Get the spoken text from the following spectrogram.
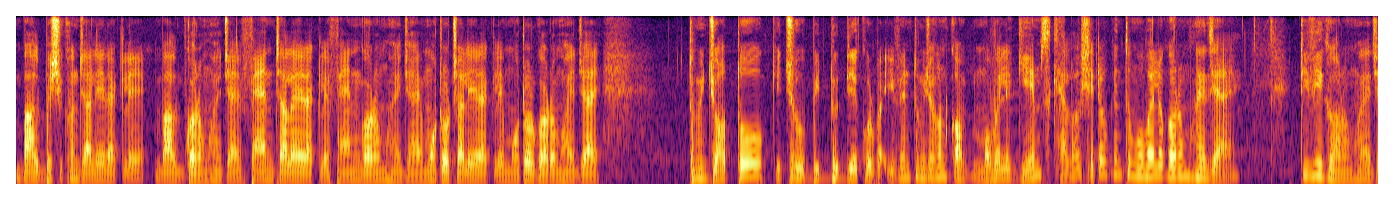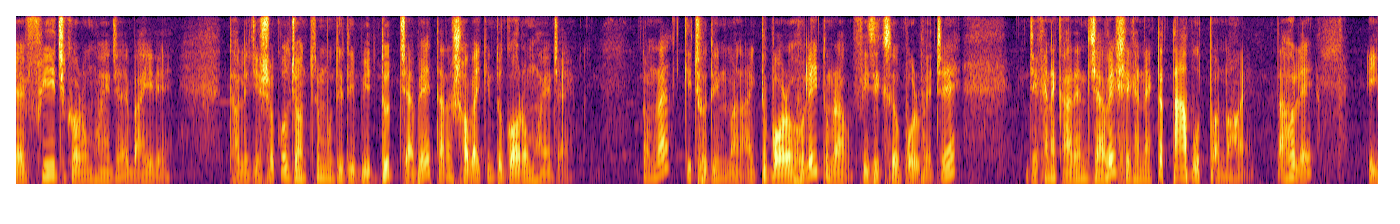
বাল্ব বেশিক্ষণ জ্বালিয়ে রাখলে বাল্ব গরম হয়ে যায় ফ্যান চালিয়ে রাখলে ফ্যান গরম হয়ে যায় মোটর চালিয়ে রাখলে মোটর গরম হয়ে যায় তুমি যত কিছু বিদ্যুৎ দিয়ে করবা ইভেন তুমি যখন মোবাইলে গেমস খেলো, সেটাও কিন্তু মোবাইলও গরম হয়ে যায়। টিভি গরম হয়ে যায় ফ্রিজ গরম হয়ে যায় বাইরে তাহলে যে সকল যন্ত্রের মধ্যে দিয়ে বিদ্যুৎ যাবে, তারা সবাই কিন্তু গরম হয়ে যায়। তোমরা কিছুদিন মানে একটু বড় হলেই তোমরা ফিজিক্সেও পড়বে যে, যেখানে কারেন্ট যাবে, সেখানে একটা তাপ উৎপন্ন হয়। তাহলে এই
